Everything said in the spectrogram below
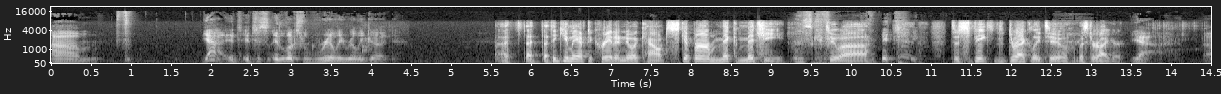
Um, yeah, it, it just it looks really really good. I, I, I think you may have to create a new account, Skipper Mick Mitchie, to uh, to speak directly to Mr. Iger. yeah, uh,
